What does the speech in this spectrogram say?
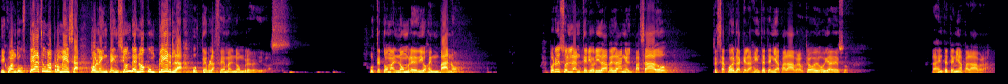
Y cuando usted hace una promesa con la intención de no cumplirla, usted blasfema el nombre de Dios. Usted toma el nombre de Dios en vano. Por eso en la anterioridad, ¿verdad? En el pasado, usted se acuerda que la gente tenía palabra. ¿Usted oía eso? La gente tenía palabra.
